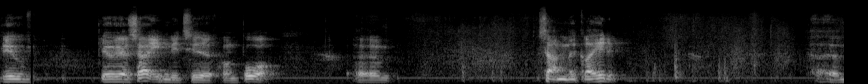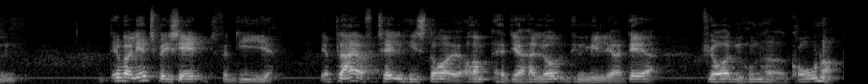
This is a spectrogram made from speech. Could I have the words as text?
blev, blev jeg så inviteret ombord øh, sammen med Grete. Øh, det var lidt specielt, fordi jeg plejer at fortælle en historie om, at jeg har lånt en milliardær 1400 kroner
